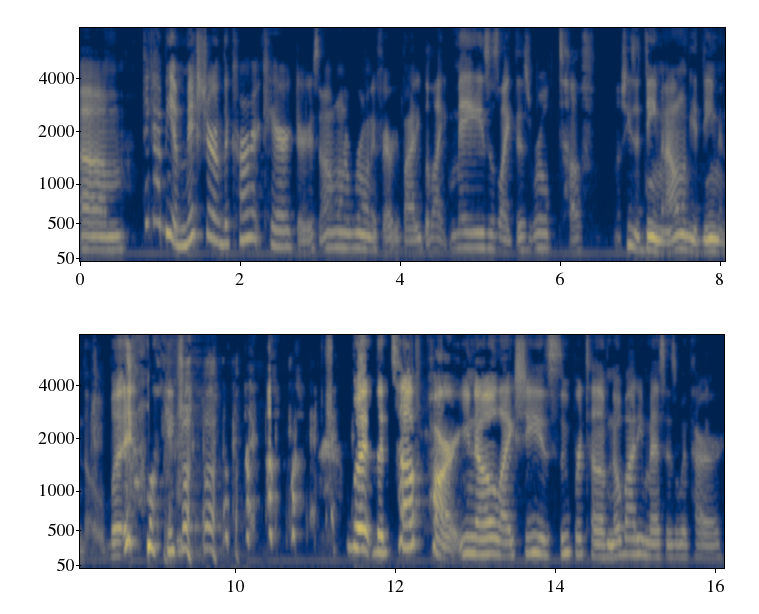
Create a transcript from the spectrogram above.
Um, I think I'd be a mixture of the current characters. I don't want to ruin it for everybody, but like Maze is like this real tough. She's a demon. I don't want to be a demon though, but like, but the tough part, you know, like she is super tough. Nobody messes with her.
